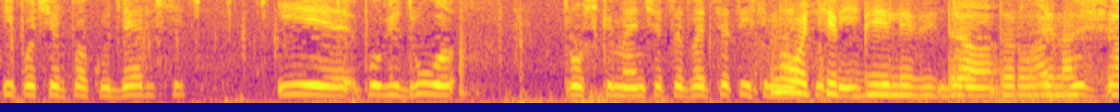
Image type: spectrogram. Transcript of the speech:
і по черпаку дерті, і по відру трошки менше, це 20-17. Ну, ті білі відра здорові наші.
